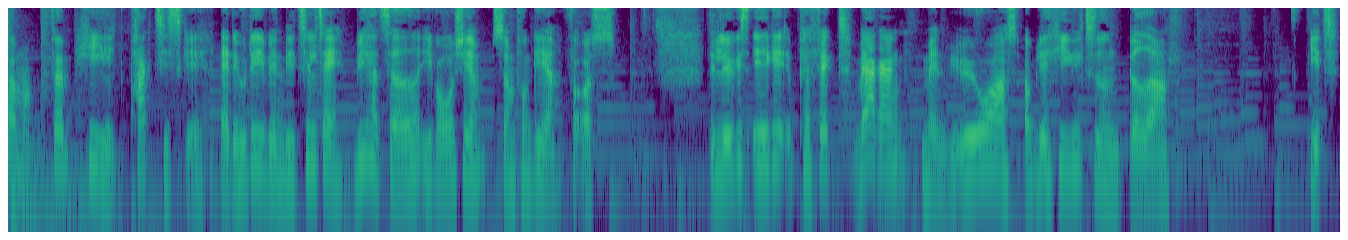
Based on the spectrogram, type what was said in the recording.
Kommer fem helt praktiske ADHD-venlige tiltag, vi har taget i vores hjem, som fungerer for os. Det lykkes ikke perfekt hver gang, men vi øver os og bliver hele tiden bedre. 1.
